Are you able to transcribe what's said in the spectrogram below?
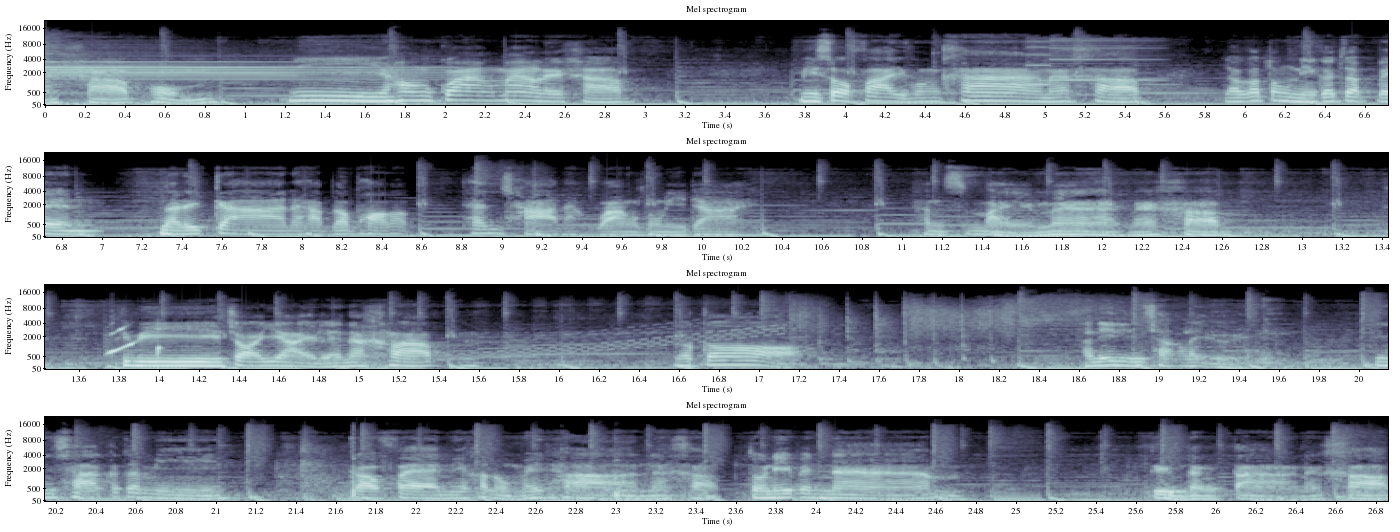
นะครับผมนี่ห้องกว้างมากเลยครับ มีโซฟาอยู่ข้างๆนะครับ แล้วก็ตรงนี้ก็จะเป็นนาฬิกานะครับ แล้วพร้อมกับแท่นชาร์จวางตรงนี้ได้ ทันสมัยมากนะครับ ทีวีจอใหญ่เลยนะครับ แล้วก็ อันนี้ลิ้นชักอะไรเอ่ย ลิ้นชักก็จะมีกาแฟมีขนมให้ทานนะครับ ตัวนี้เป็นน้ำดื่มต่างๆนะครับ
